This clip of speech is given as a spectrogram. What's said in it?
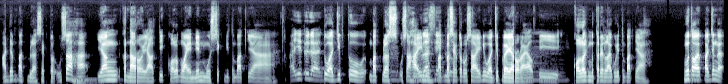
ada 14 sektor usaha yang kena royalti kalau mainin musik di tempatnya. Apa aja tuh dan? Itu wajib tuh 14 Hmm, usaha ini, 14 -nya 14 itu. sektor usaha ini wajib bayar royalti Hmm. kalau muterin lagu di tempatnya. Mau tahu apa aja nggak?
